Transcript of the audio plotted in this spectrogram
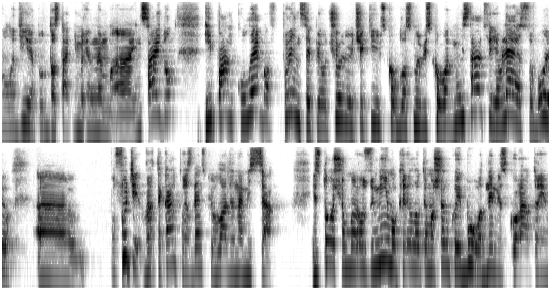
володіє тут достатнім рівнем е, інсайду. І пан Кулеба, в принципі, очолюючи Київську обласну військову адміністрацію, являє собою е, по суті вертикаль президентської влади на місцях. І з того, що ми розуміємо, Кирило Тимошенко і був одним із кураторів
